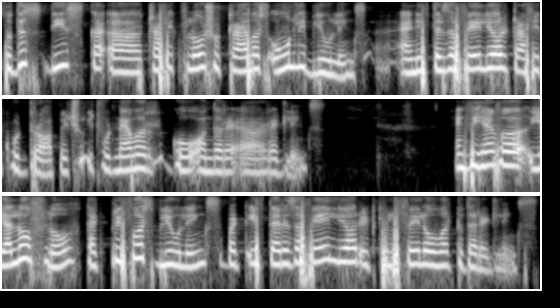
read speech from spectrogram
so this these uh, traffic flow should traverse only blue links. And if there's a failure, traffic would drop. It, it would never go on the uh, red links. And we have a yellow flow that prefers blue links, but if there is a failure, it will fail over to the red links.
